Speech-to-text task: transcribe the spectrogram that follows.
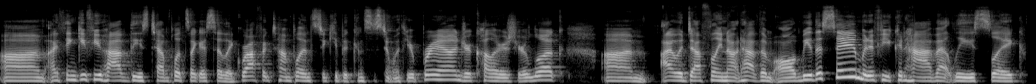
Um, I think if you have these templates, like I said, like graphic templates to keep it consistent with your brand, your colors, your look, um, I would definitely not have them all be the same. But if you can have at least like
